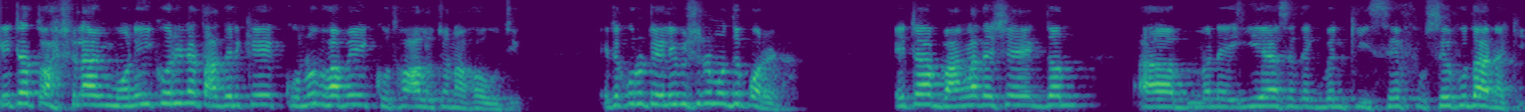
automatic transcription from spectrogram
এটা তো আসলে আমি মনেই করি না তাদেরকে কোনোভাবেই কোথাও আলোচনা হওয়া উচিত। এটা কোনো টেলিভিশনের মধ্যে পড়ে না। এটা বাংলাদেশে একজন মানে ইয়ে আছে, দেখবেন কি, সেফ, সেফুদা নাকি?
